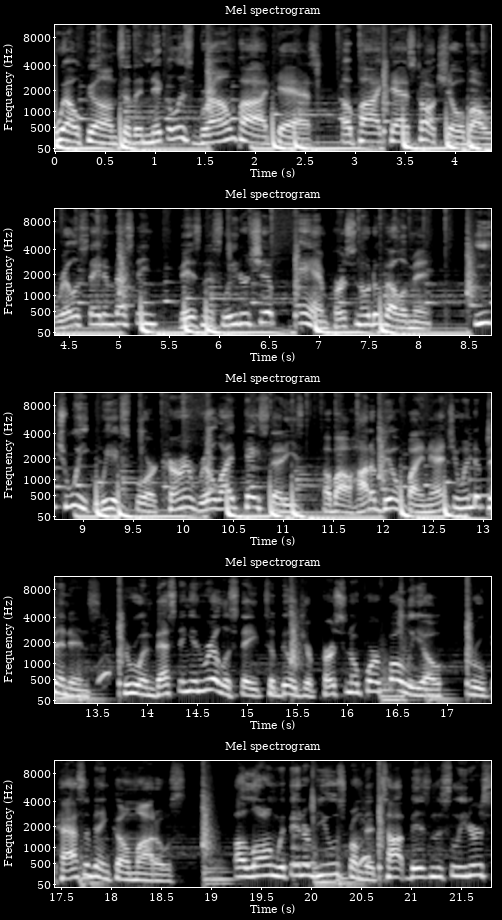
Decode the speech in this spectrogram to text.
Welcome to the Nicholas Brown Podcast, a podcast talk show about real estate investing, business leadership, and personal development. Each week, we explore current real life case studies about how to build financial independence through investing in real estate to build your personal portfolio through passive income models, along with interviews from the top business leaders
